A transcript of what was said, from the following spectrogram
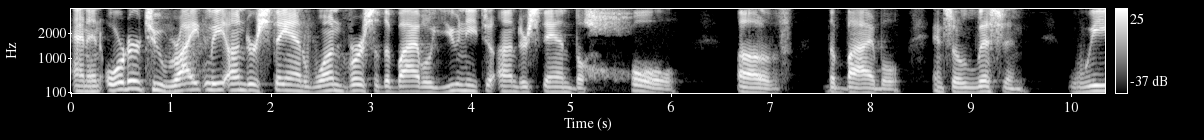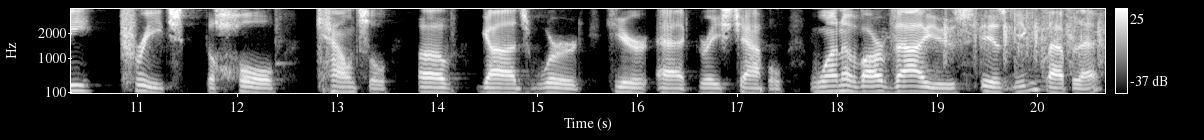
And in order to rightly understand one verse of the Bible, you need to understand the whole of the Bible. And so listen, we preach the whole counsel of God's word here at Grace Chapel. One of our values is, you can clap for that.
